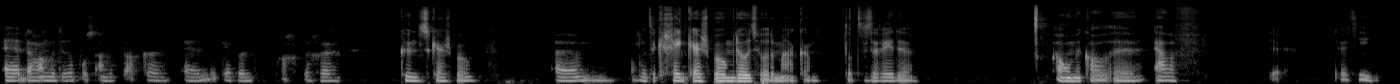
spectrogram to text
En er hangen druppels aan de takken. En ik heb een prachtige kunstkerstboom. Um, omdat ik geen kerstboom dood wilde maken. Dat is de reden waarom ik al uh, 11, 13,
